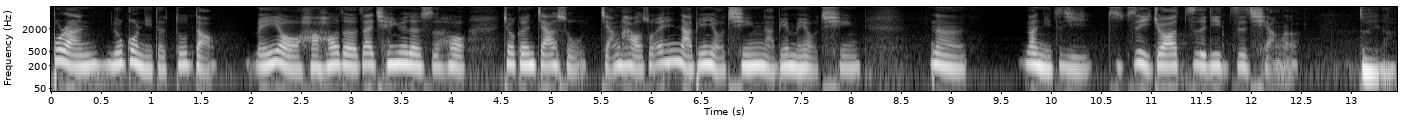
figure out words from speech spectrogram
不然如果你的督导没有好好的在签约的时候就跟家属讲好说，诶，哪边有亲，哪边没有亲，那那你自己自己就要自立自强了。对了，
